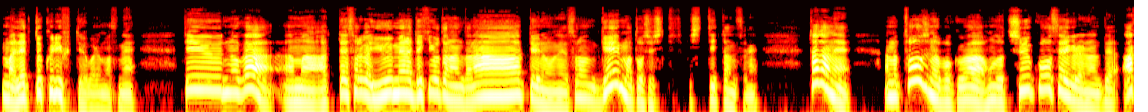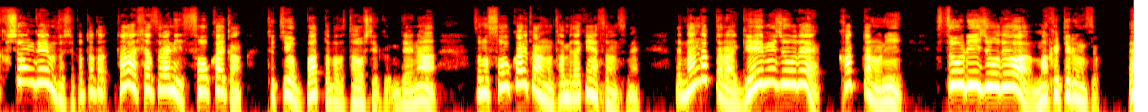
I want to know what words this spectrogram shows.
まあ、レッドクリフって呼ばれますね。っていうのが、あまあ、あって、それが有名な出来事なんだなーっていうのをね、そのゲームを通して知っていったんですよね。ただね、あの、当時の僕は、ほんと中高生ぐらいなんで、アクションゲームとしてただ、ただひたすらに爽快感、敵をバッタバタ倒していくみたいな、その爽快感のためだけにやってたんですね。で、なんだったらゲーム上で勝ったのに、ストーリー上では負けてるんですよ。え？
